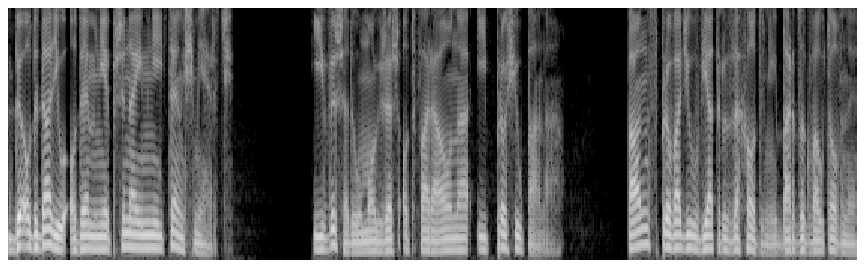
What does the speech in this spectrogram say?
by oddalił ode mnie przynajmniej tę śmierć. I wyszedł Mojżesz od Faraona i prosił Pana. Pan sprowadził wiatr zachodni, bardzo gwałtowny,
